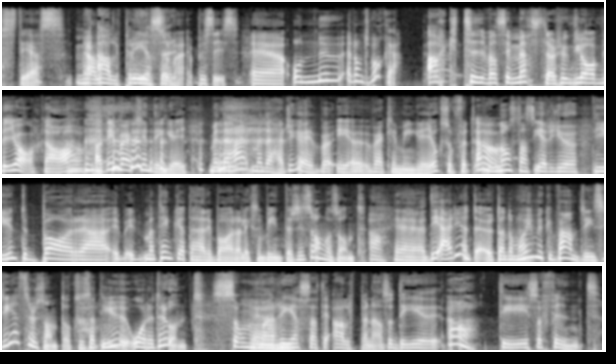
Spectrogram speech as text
SDS. Med Alpresorna. Precis. Eh, och nu är de tillbaka. Aktiva semestrar, hur glad blir jag? Ja, ja, det är verkligen din grej. Men det här, men det här tycker jag är, är verkligen min grej också. För att Ja. någonstans är det ju, det är ju inte bara, man tänker ju att det här är bara liksom vintersäsong och sånt. Ja. Eh, det är det ju inte, utan de har ju mycket vandringsresor och sånt också. Så att det är ju året runt. Sommarresa till Alperna, alltså det, är, Ja, det är så fint.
